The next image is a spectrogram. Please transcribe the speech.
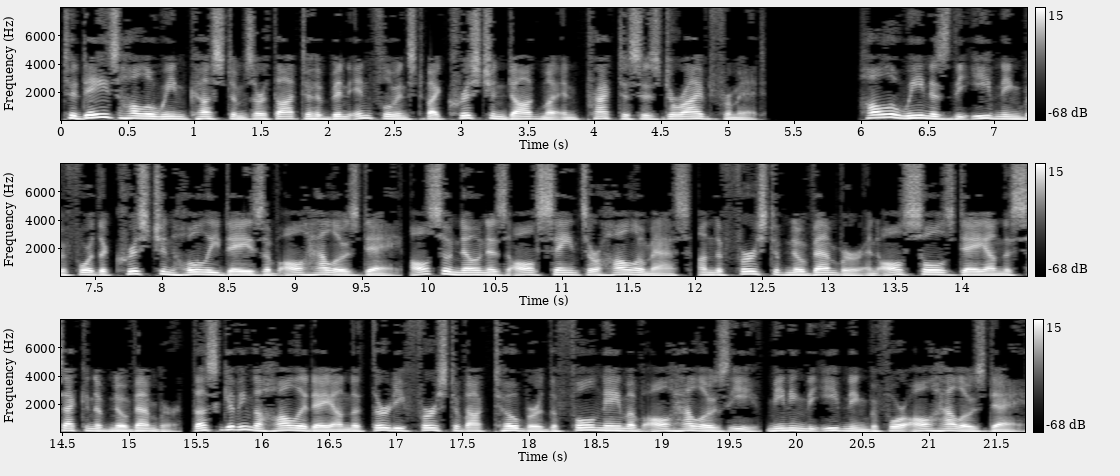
Today's Halloween customs are thought to have been influenced by Christian dogma and practices derived from it. Halloween is the evening before the Christian holy days of All Hallows Day also known as All Saints or Hallowmass on 1 November and All Souls Day on 2 November, thus giving the holiday on 31 October the full name of All Hallows Eve meaning the evening before All Hallows Day.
